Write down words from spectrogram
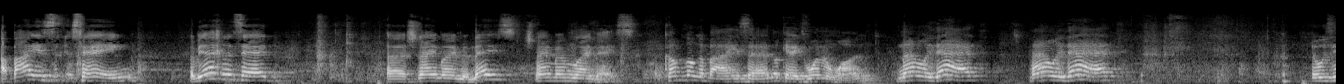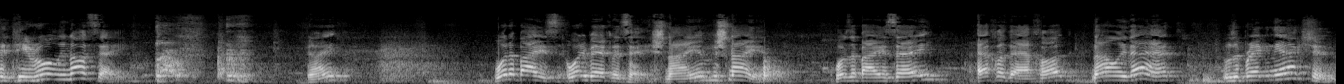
Abai is saying. Rabbi Yechon said. Shnayim uh, remeis, Shnayim leimeis. Comes along Abai and says, okay, it's one and one. Not only that, not only that, it was a tirul inase. right? What Abai what did Yechon say? Shnayim v'shnayim. What does Abai say? Echad echad. Not only that, it was a break in the action.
